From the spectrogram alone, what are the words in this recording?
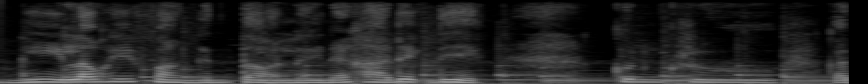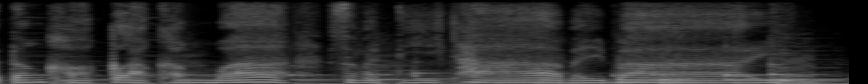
มมี่เล่าให้ฟังกันต่อเลยนะคะ เด็กๆ คุณครูก็ต้องขอกล่าวคำว่า สวัสดีค่ะ บ๊ายบาย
